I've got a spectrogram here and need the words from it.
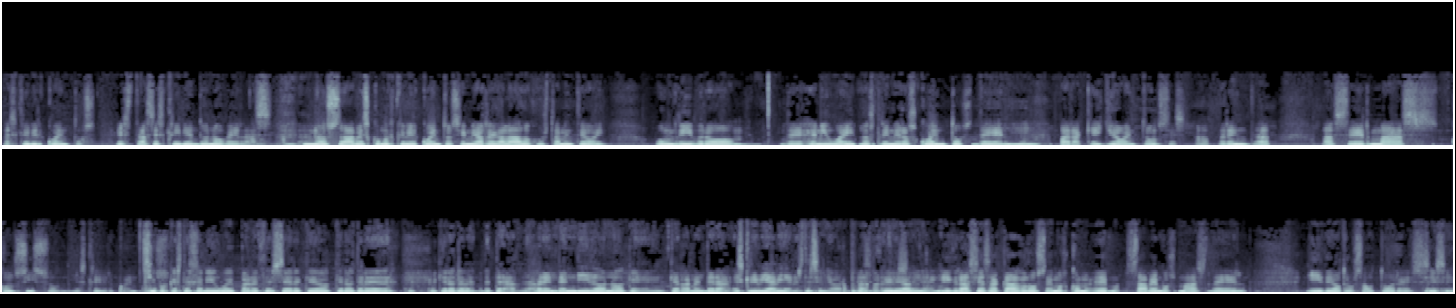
a escribir cuentos, estás escribiendo novelas, no sabes cómo escribir cuentos. Y me ha regalado justamente hoy un libro de Hemingway, los primeros cuentos de él, para que yo entonces aprenda a ser más conciso y escribir cuentos. Sí, porque este Hemingway parece ser que quiero tener, quiero haber entendido, ¿no? Que, realmente era escribía bien este señor. Escribía bien y gracias a Carlos hemos sabemos más de él y de otros autores. Sí, sí.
